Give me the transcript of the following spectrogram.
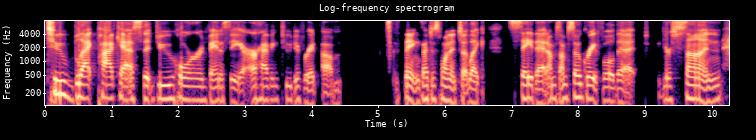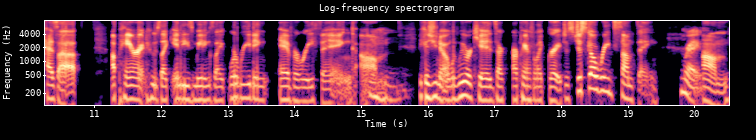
two black podcasts that do horror and fantasy are having two different um things. I just wanted to like say that I'm I'm so grateful that your son has a a parent who's like in these meetings like we're reading everything um mm-hmm. because you know when we were kids our, our parents were like great just just go read something right um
